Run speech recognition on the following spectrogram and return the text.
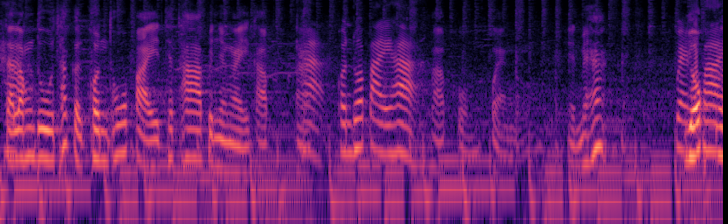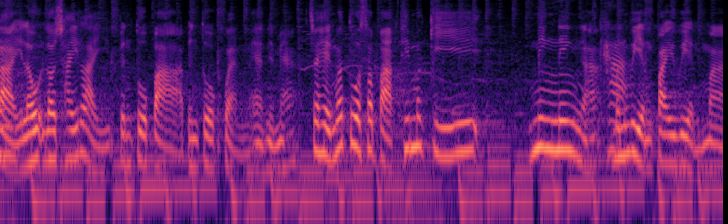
ค่ะ แต่ลองดูถ้าเกิดคนทั่วไปท่าเป็นยังไงครับอะค่ะ คนทั่วไปค่ะครับผมแกว่งเห็นไหมฮะแกว่งยกไปไหล่เราเราใช้ไหล่เป็นตัวบ่าเป็นตัวแกว่งนะฮะเห็นไหมฮะจะเห็นว่าตัวสะบักที่เมื่อกี้นิ่งๆอะฮะค่ะ มันเหวี่ยงไปเหวี่ยงมา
